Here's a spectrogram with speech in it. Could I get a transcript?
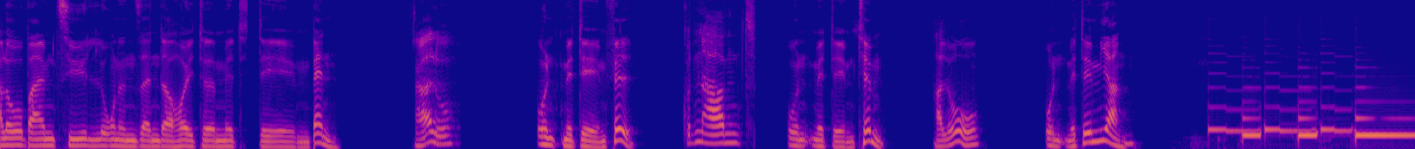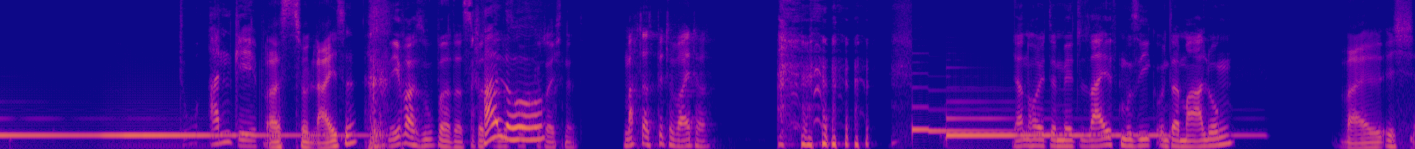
Hallo beim Zylonensender heute mit dem Ben Hallo. und mit dem Phil Guten Abend. und mit dem Tim. Hallo. Und mit dem Jan. Du Angeber. War es zu leise? Nee, war super, das wird Hallo. alles hochgerechnet. Mach das bitte weiter. Jan heute mit Live-Musikuntermalung. Weil ich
